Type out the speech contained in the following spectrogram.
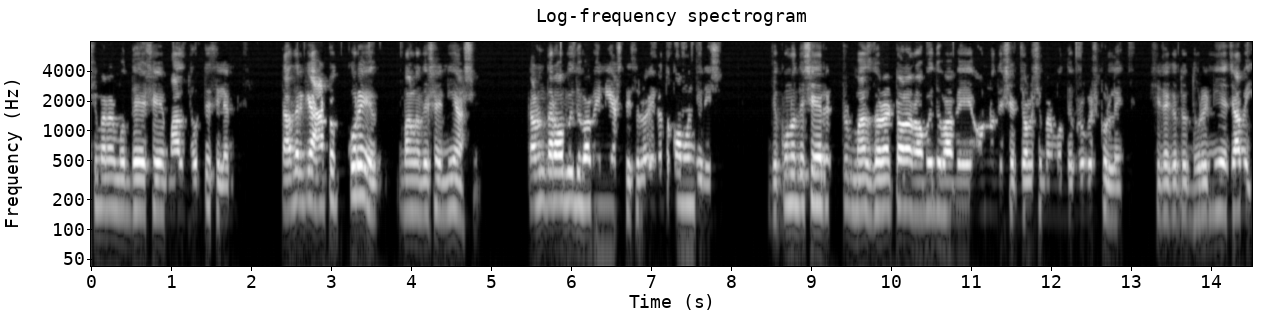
সীমানার মধ্যে এসে মাছ ধরতেছিলেন, তাদেরকে আটক করে বাংলাদেশে নিয়ে আসে। কারণ তারা অবৈধভাবে নিয়ে আসতেছিল, এটা তো কমন জিনিস। যে কোনো দেশের মাছ ধরার ট্রলার অবৈধভাবে অন্য দেশের জলসীমার মধ্যে প্রবেশ করলে সেটাকে তো ধরে নিয়ে যাবেই।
